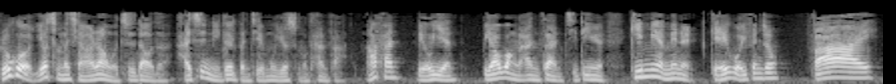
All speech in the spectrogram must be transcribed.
如果有什么想要让我知道的，还是你对本节目有什么看法，麻烦留言，不要忘了按赞及订阅。Give me a minute，给我一分钟，Bye。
